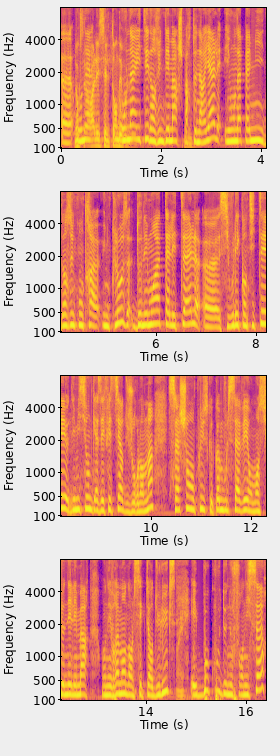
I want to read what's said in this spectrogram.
euh, on, a, laissé le temps on a été dans une démarche hmm. partenariale et on n'a pas mis dans un contrat une clause donnez-moi telle et telle, euh, si vous voulez, quantité hmm. d'émissions de gaz à effet de serre du jour au lendemain, sachant en plus que, comme vous le savez, on mentionnait les marques, on est vraiment dans le secteur du luxe et beaucoup de nos fournisseurs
